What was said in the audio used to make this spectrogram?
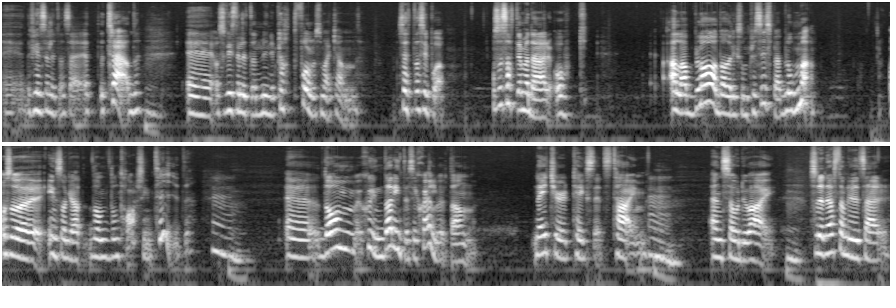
eh, det finns en liten så här, ett, ett träd Mm. Eh, och så finns det en liten miniplattform som man kan sätta sig på. Och så satte jag mig där och alla blad hade liksom precis börjat blomma. Och så insåg jag att de, de tar sin tid. Mm. Eh, de skyndar inte sig själv utan nature takes its time Mm. and so do I. Mm. Så det har nästan blivit så här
